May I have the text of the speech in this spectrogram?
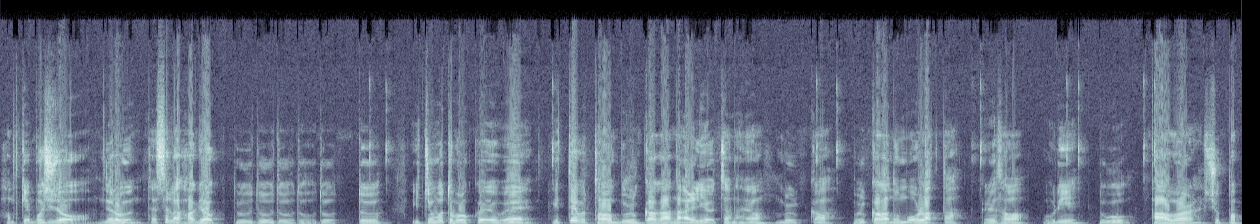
함께 보시죠. 여러분 테슬라 가격 두두두두두두 이쯤부터 볼 거예요. 왜? 이때부터 물가가 난리였잖아요. 물가 물가가 너무 올랐다. 그래서 우리 누구 파워 슈퍼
